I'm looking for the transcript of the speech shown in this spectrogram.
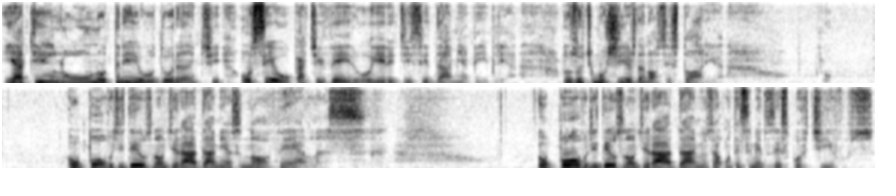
E aquilo o nutriu durante o seu cativeiro, e ele disse: Dá-me a Bíblia. Nos últimos dias da nossa história, o povo de Deus não dirá: Dá-me as novelas. O povo de Deus não dirá: Dá-me os acontecimentos esportivos.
